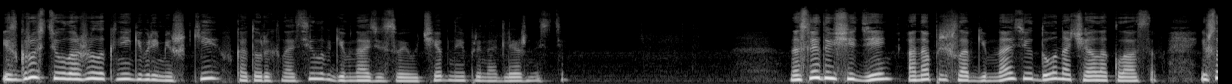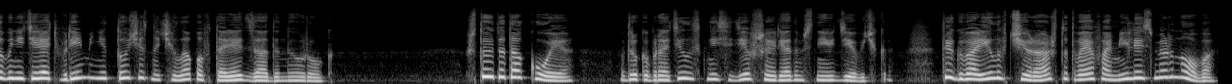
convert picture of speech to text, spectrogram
и с грустью уложила книги в ремешки, в которых носила в гимназию свои учебные принадлежности. На следующий день она пришла в гимназию до начала классов и, чтобы не терять времени, тотчас начала повторять заданный урок. «Что это такое?» Вдруг обратилась к ней сидевшая рядом с нею девочка. «Ты говорила вчера, что твоя фамилия Смирнова,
